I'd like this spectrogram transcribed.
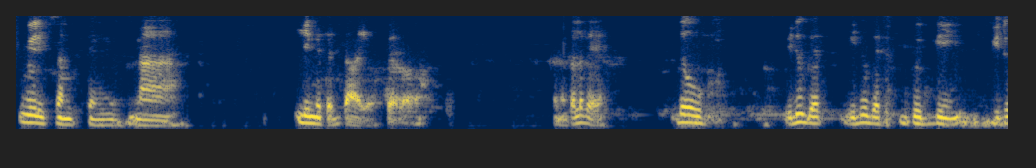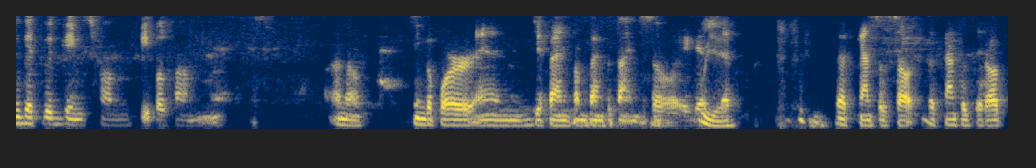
really something na limited tayo pero ano talaga eh. Though we do get we do get good game we do get good games from people from ano Singapore and Japan from time to time. So I Oh guess yeah. that that cancels out that cancels it out.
